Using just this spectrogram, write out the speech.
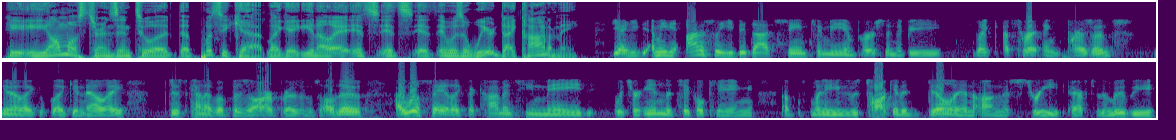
he, he almost turns into a, a pussycat. Like you know, it's it's it, it was a weird dichotomy. Yeah, he. I mean, honestly, he did not seem to me in person to be like a threatening presence. You know, like like in L.A., just kind of a bizarre presence. Although I will say, like the comments he made, which are in the Tickle King, when he was talking to Dylan on the street after the movie.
